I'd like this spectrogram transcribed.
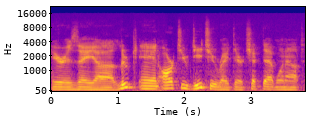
Here is a uh, Luke and R2D2 right there. Check that one out.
